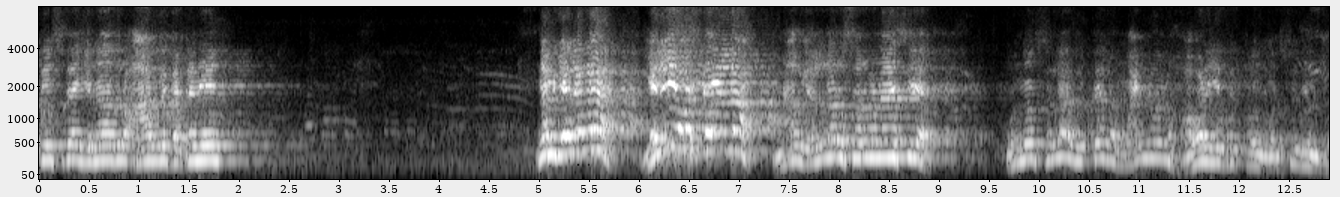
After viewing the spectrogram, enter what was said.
ದೇಶದಾಗ ಏನಾದ್ರೂ ಆದ ಘಟನೆ? ನಮ್ಗೆಲ್ಲದ ಎಲ್ಲಿ ಅವಸ್ಥೆ ಇಲ್ಲ? ನಾವು ಎಲ್ಲರೂ ಸರ್ವನಾಶ. ಒಂದೊಂದ್ಸಲ ಗೊತ್ತಿಲ್ಲ ಮೊನ್ನೆ ಒಂದು ಹಾವಳಿ ಎದ್ದಿತ್ತು ಒಂದು ವರ್ಷದಿಂದ.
